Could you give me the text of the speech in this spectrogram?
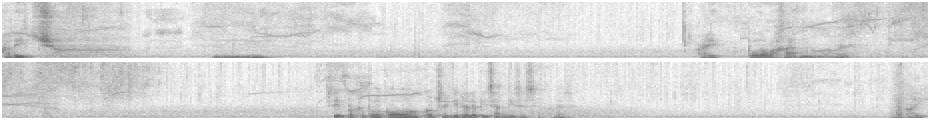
ha dicho. Mm. Ahí puedo bajar, ¿no? A ver. Sí, porque puedo co- conseguir el episanguis ese. A ver. Ahí.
